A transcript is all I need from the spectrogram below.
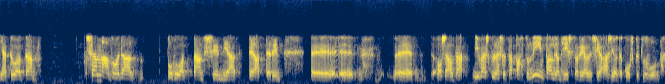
ja tuota, samaa voidaan puhua tanssin ja teatterin e, e, e, osalta. Jyväskylässä tapahtui niin paljon historiallisia asioita 60-luvulla.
